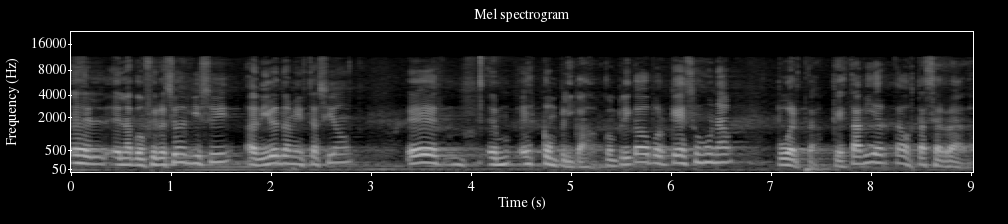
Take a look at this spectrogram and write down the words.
el- en la configuración del GC a nivel de administración es, es- es complicado. Complicado porque eso es una puerta que está abierta o está cerrada.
